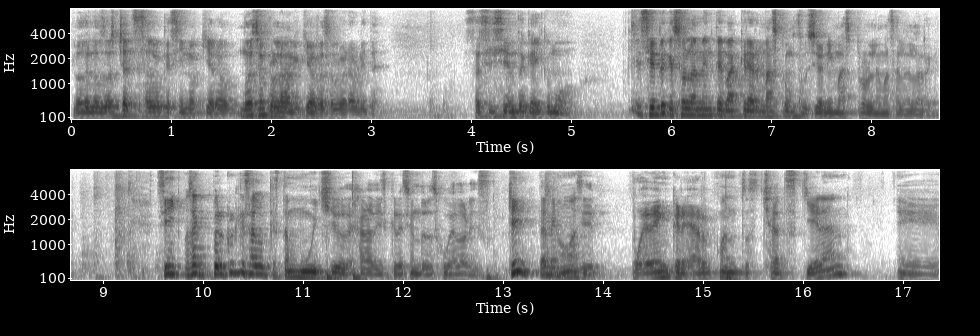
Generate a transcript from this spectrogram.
lo de los dos chats es algo que sí no quiero, no es un problema que quiero resolver ahorita. O sea, sí siento que hay como siento que solamente va a crear más confusión y más problemas a la larga. Sí, o sea, pero creo que es algo que está muy chido dejar a discreción de los jugadores. Sí, también. ¿no? Así de, pueden crear cuantos chats quieran. Eh,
